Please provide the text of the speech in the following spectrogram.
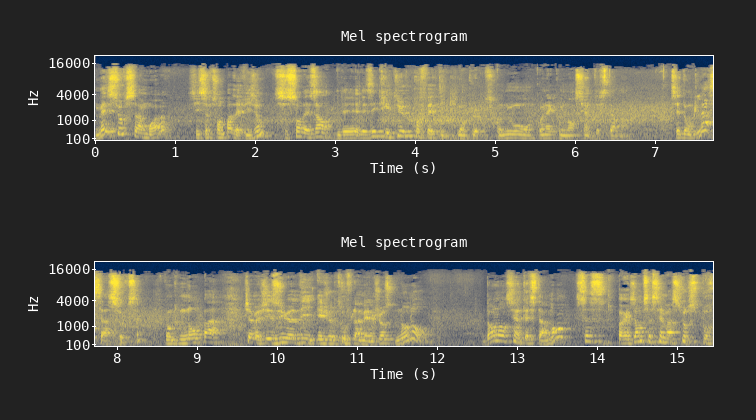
mes sources à moi, si ce ne sont pas les visions, ce sont les, écritures prophétiques, donc ce que nous on connaît comme l'Ancien Testament. C'est donc là sa source. Hein. Donc non pas, tiens, mais Jésus a dit et je trouve la même chose. Non, non. Dans l'Ancien Testament, par exemple, ça c'est ma source pour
